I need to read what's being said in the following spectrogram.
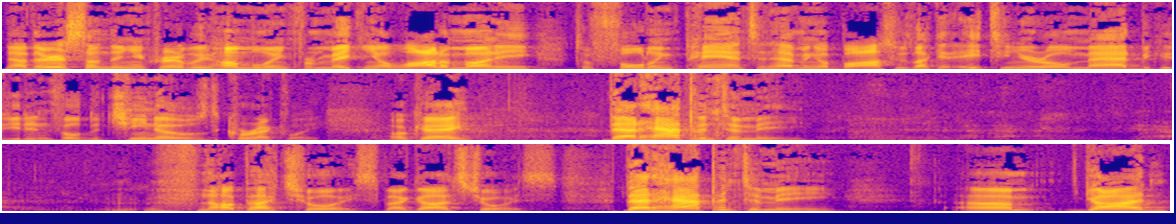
Now, there is something incredibly humbling from making a lot of money to folding pants and having a boss who's like an 18 year old mad because you didn't fold the chinos correctly. Okay? that happened to me. Not by choice, by God's choice. That happened to me. Um, God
